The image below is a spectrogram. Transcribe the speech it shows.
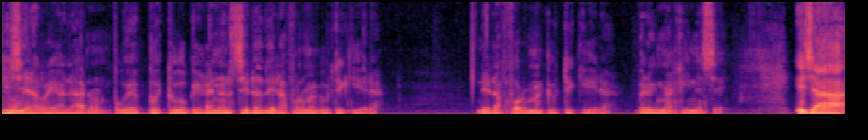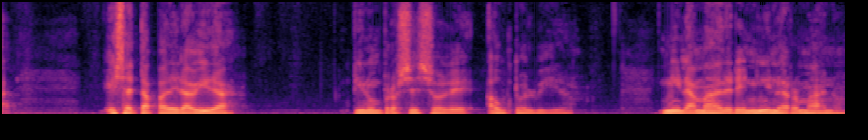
que se la regalaron, porque después tuvo que ganársela de la forma que usted quiera, de la forma que usted quiera, pero imagínese. Ella, esa etapa de la vida tiene un proceso de autoolvido. Ni la madre ni el hermano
